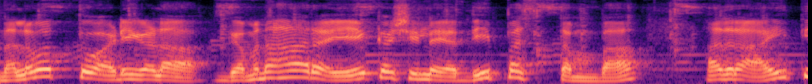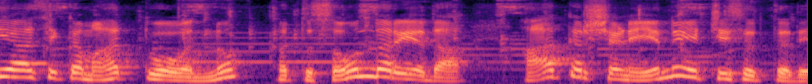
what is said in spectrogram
ನಲವತ್ತು ಅಡಿಗಳ ಗಮನಾರ್ಹ ಏಕಶಿಲೆಯ ದೀಪಸ್ತಂಭ ಅದರ ಐತಿಹಾಸಿಕ ಮಹತ್ವವನ್ನು ಮತ್ತು ಸೌಂದರ್ಯದ ಆಕರ್ಷಣೆಯನ್ನು ಹೆಚ್ಚಿಸುತ್ತದೆ.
